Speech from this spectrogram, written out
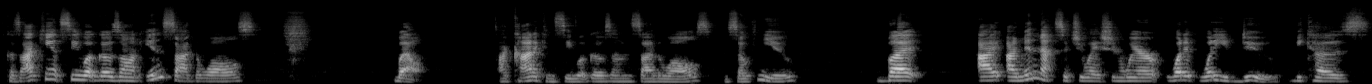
because I can't see what goes on inside the walls, well, I kind of can see what goes on inside the walls, and so can you. But I, I'm in that situation where what what do you do? Because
